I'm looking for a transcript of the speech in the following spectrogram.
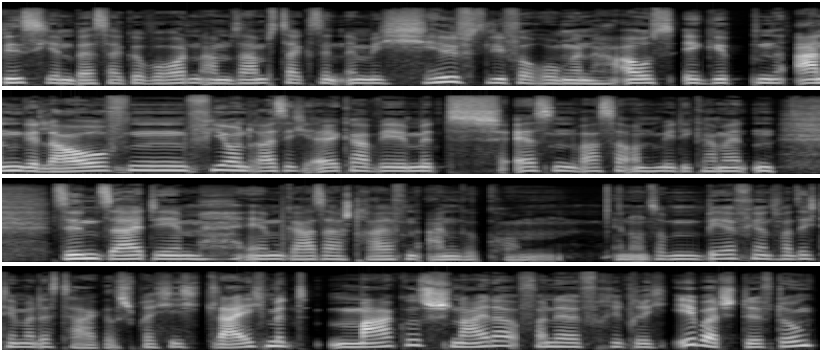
bisschen besser geworden. Am Samstag sind nämlich Hilfslieferungen aus Ägypten angelaufen. 34 Lkw mit Essen, Wasser und Medikamenten sind seitdem im Gazastreifen angekommen. In unserem BR24-Thema des Tages spreche ich gleich mit Markus Schneider von der Friedrich-Ebert-Stiftung.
